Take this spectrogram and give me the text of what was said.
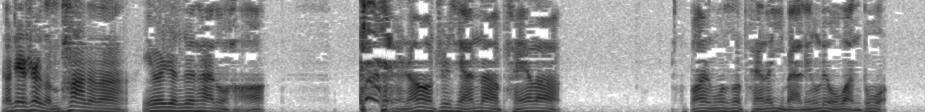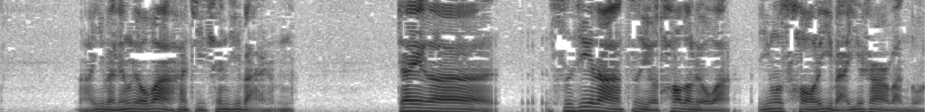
那这事儿怎么判的呢？因为认罪态度好，然后之前呢赔了，保险公司赔了一百零六万多。啊，一百零六万还几千几百什么的，这个司机呢自己又掏了六万，一共凑了一百一十二万多。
